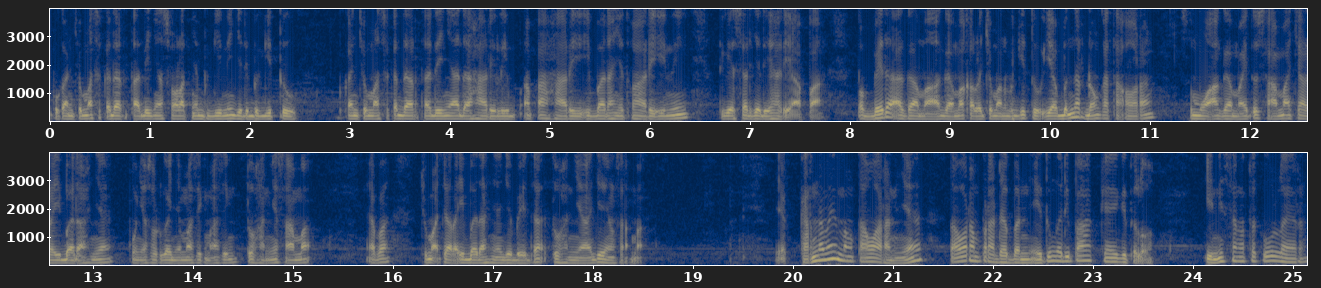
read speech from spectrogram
bukan cuma sekedar tadinya sholatnya begini jadi begitu bukan cuma sekedar tadinya ada hari apa hari ibadahnya itu hari ini digeser jadi hari apa. Pembeda agama-agama kalau cuma begitu. Ya benar dong kata orang semua agama itu sama cara ibadahnya punya surganya masing-masing Tuhannya sama. Apa cuma cara ibadahnya aja beda Tuhannya aja yang sama. Ya karena memang tawarannya tawaran peradabannya itu nggak dipakai gitu loh. Ini sangat sekuler.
